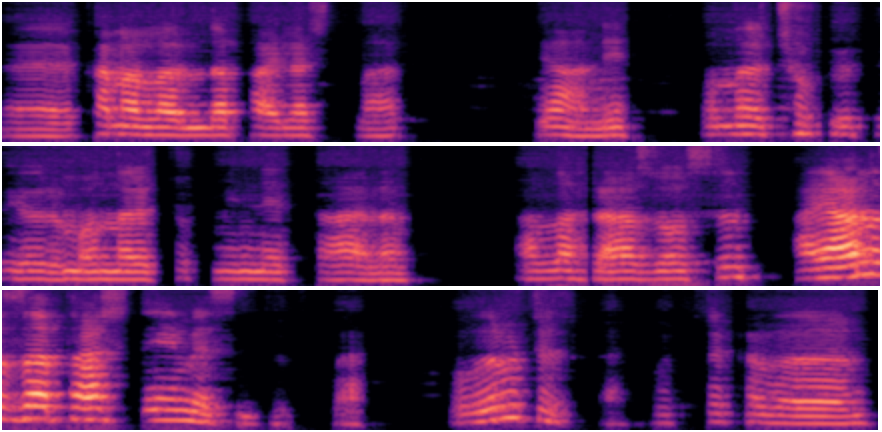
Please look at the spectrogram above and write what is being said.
E, kanallarında paylaştılar. Yani onları çok öpüyorum. Onlara çok minnettarım. Allah razı olsun. Ayağınıza taş değmesin çocuklar. Olur mu çocuklar? Hoşçakalın.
